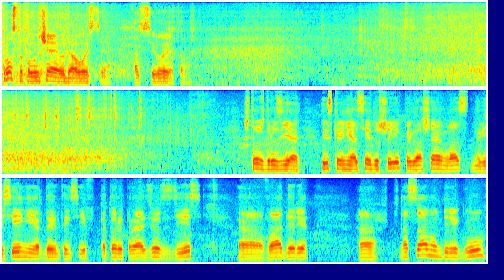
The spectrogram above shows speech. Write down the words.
просто получая удовольствие от всего этого. Что ж, друзья, искренне от всей души приглашаем вас на весенний РД-интенсив, который пройдет здесь э, в Адлере. Э, на самом берегу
